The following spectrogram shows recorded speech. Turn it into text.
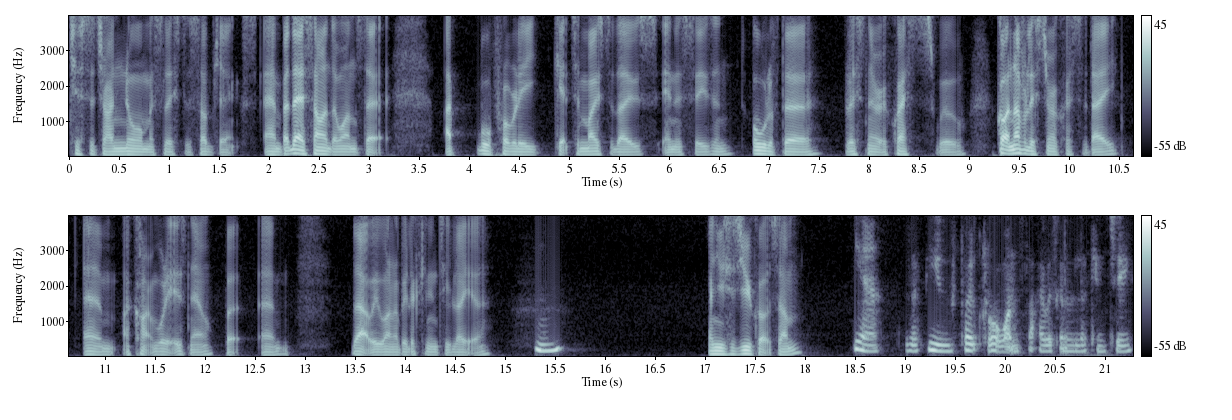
just a ginormous list of subjects, um, but they're some of the ones that I will probably get to most of those in this season. All of the listener requests will. Got another listener request today. Um, I can't remember what it is now, but um, that we want to be looking into later. Mhm. And you said you've got some. Yeah, there's a few folklore ones that I was going to look into,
